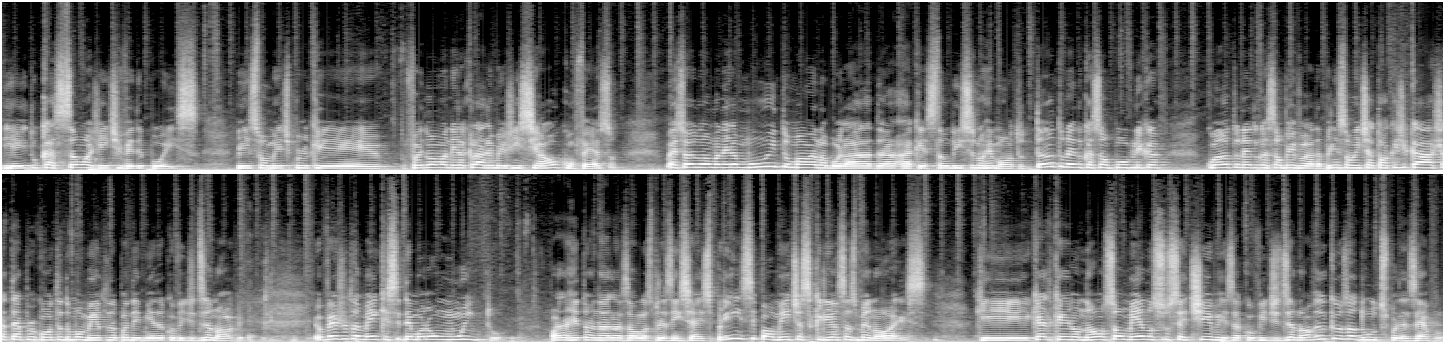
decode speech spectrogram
e a educação a gente vê depois. Principalmente porque foi de uma maneira, claro, emergencial, confesso, mas foi de uma maneira muito mal elaborada a questão do ensino remoto, tanto na educação pública quanto na educação privada, principalmente a toque de caixa, até por conta do momento da pandemia da Covid-19. Eu vejo também que se demorou muito para retornar às aulas presenciais, principalmente as crianças menores, que, quer queiram ou não, são menos suscetíveis à Covid-19 do que os adultos, por exemplo.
